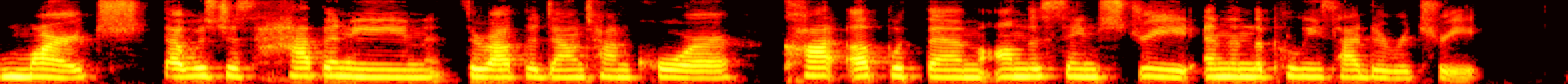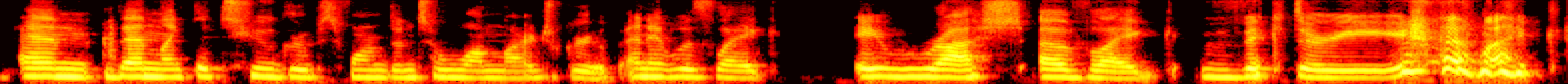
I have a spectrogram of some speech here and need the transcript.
march that was just happening throughout the downtown core caught up with them on the same street and then the police had to retreat and then like the two groups formed into one large group and it was like a rush of like victory and like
